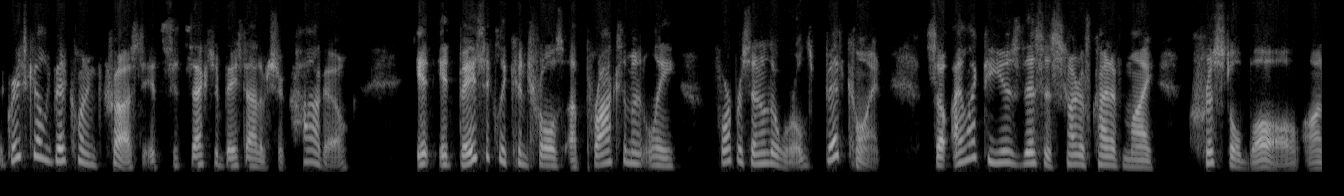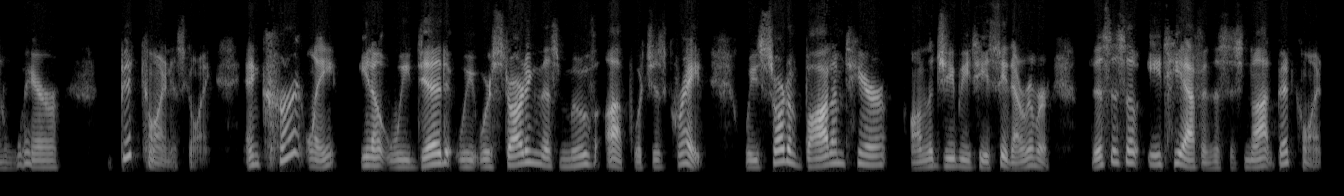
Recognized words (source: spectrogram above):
the Grayscale Bitcoin Trust, it's it's actually based out of Chicago. It it basically controls approximately four percent of the world's Bitcoin. So I like to use this as sort of kind of my crystal ball on where Bitcoin is going. And currently, you know, we did we, we're starting this move up, which is great. We sort of bottomed here on the GBTC. Now remember, this is an ETF and this is not Bitcoin,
